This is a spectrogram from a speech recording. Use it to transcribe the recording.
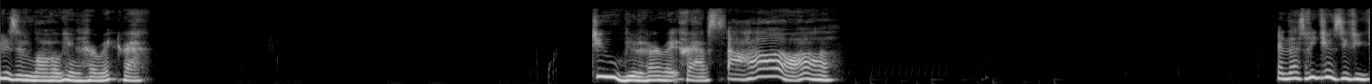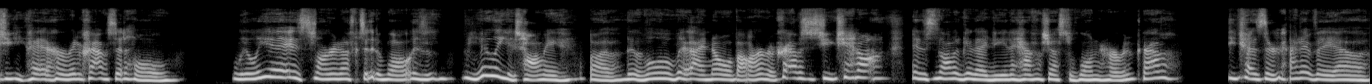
You just love in hermit crab. Two good hermit crabs. Aha! And that's because if you keep hermit crabs at home, Lilia is smart enough to, well, is Lilia taught me uh, the little bit I know about hermit crabs is you cannot, it's not a good idea to have just one hermit crab because they're kind of a, uh,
